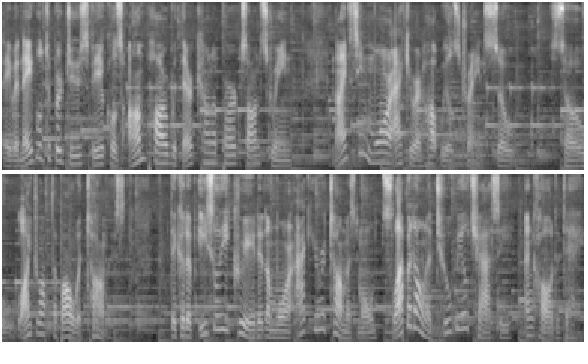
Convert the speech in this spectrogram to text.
They've been able to produce vehicles on par with their counterparts on screen, and I've seen more accurate Hot Wheels trains, so... so why drop the ball with Thomas? They could have easily created a more accurate Thomas mold, slap it on a two-wheel chassis, and call it a day.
